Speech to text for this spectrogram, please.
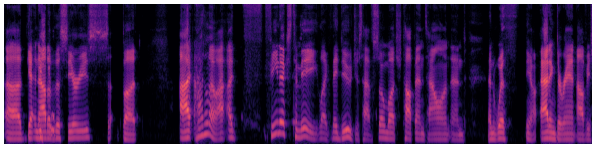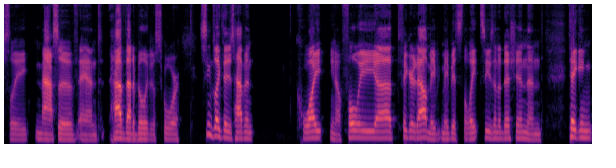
uh, getting out of this series, but I I don't know. I, I Phoenix to me like they do just have so much top end talent and and with you know adding Durant obviously massive and have that ability to score. Seems like they just haven't quite you know fully uh, figured it out. Maybe maybe it's the late season edition and taking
